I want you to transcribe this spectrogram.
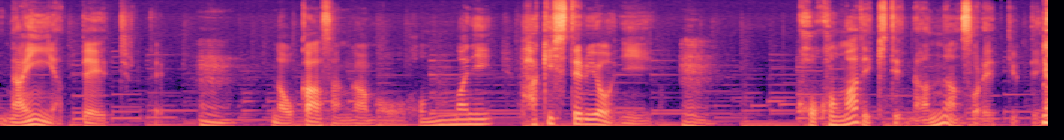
ないんやってって言って、うんなお母さんがもうほんまに吐き捨てるように、うんここまで来てなんなんそれって言って。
